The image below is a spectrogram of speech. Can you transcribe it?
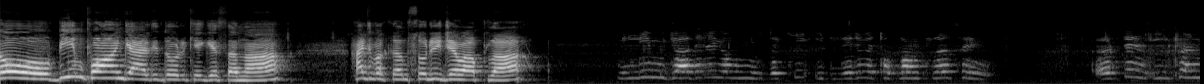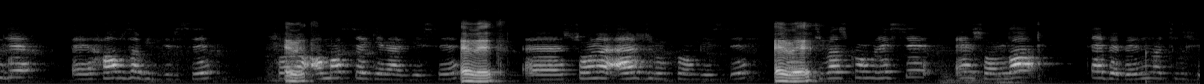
Oo, 1000 puan geldi Doruk Ege sana. Hadi bakalım soruyu cevapla. Milli mücadele yolumuzdaki illeri ve toplantıları sayınız. Öğretmenim ilk önce e, Havza bildirisi, sonra Evet. Amasya genelgesi, Evet. e, sonra Erzurum kongresi, Evet. Sivas kongresi, en sonunda TBB'nin açılışı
